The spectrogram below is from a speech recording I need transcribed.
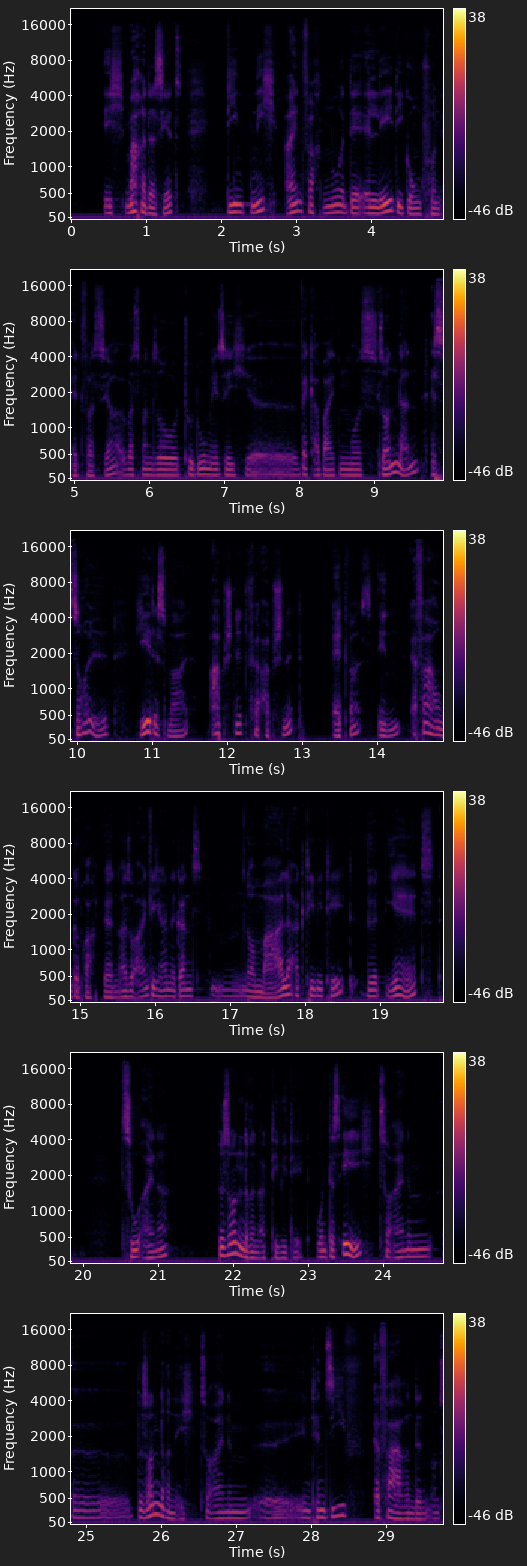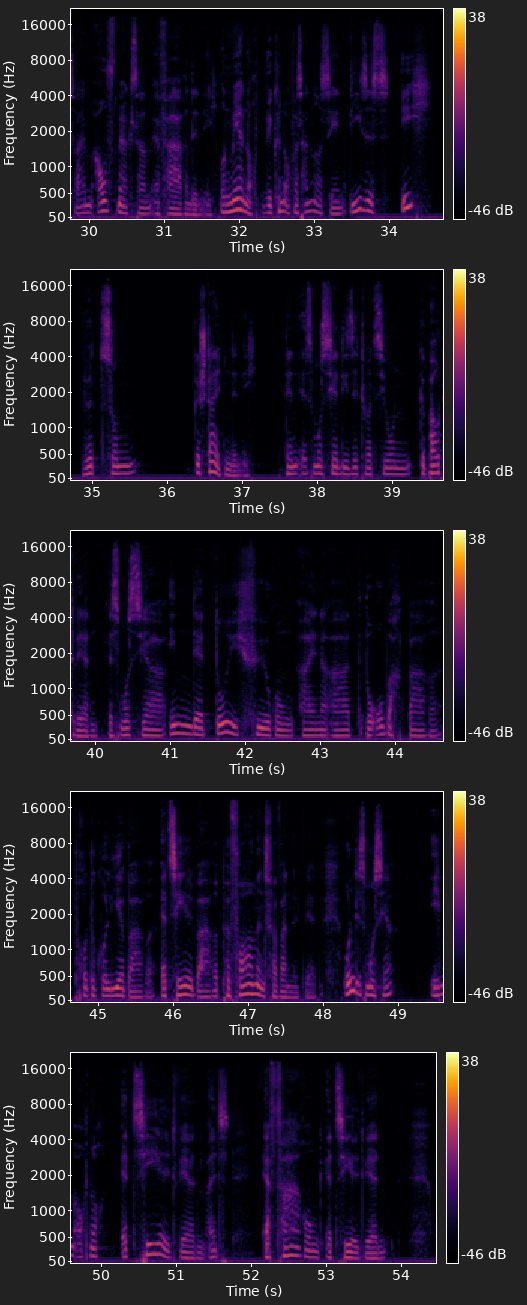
ich mache das jetzt, dient nicht einfach nur der Erledigung von etwas, ja, was man so to-do-mäßig äh, wegarbeiten muss, sondern es soll jedes Mal Abschnitt für Abschnitt etwas in Erfahrung gebracht werden. Also eigentlich eine ganz mm, normale Aktivität wird jetzt zu einer besonderen Aktivität und das Ich zu einem äh, besonderen Ich, zu einem äh, intensiv erfahrenden und zu einem aufmerksam erfahrenden Ich. Und mehr noch, wir können auch was anderes sehen. Dieses Ich wird zum gestaltenden Ich. Denn es muss ja die Situation gebaut werden. Es muss ja in der Durchführung eine Art beobachtbare, protokollierbare, erzählbare Performance verwandelt werden. Und es muss ja eben auch noch erzählt werden, als Erfahrung erzählt werden.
